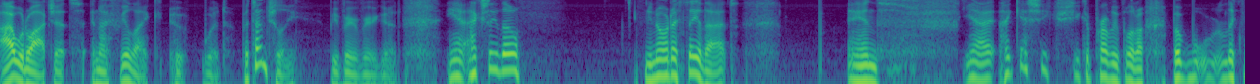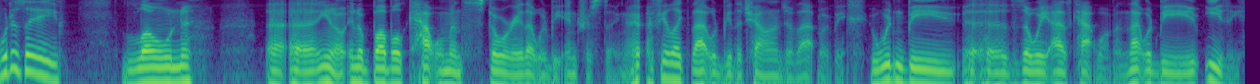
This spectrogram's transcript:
I would watch it, and I feel like it would potentially be very, very good. Yeah, actually, though, you know what I say that, and yeah, I guess she she could probably pull it off. But like, what is a lone uh, uh, you know, in a bubble Catwoman story that would be interesting. I, I feel like that would be the challenge of that movie. It wouldn't be uh, uh, Zoe as Catwoman. That would be easy,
